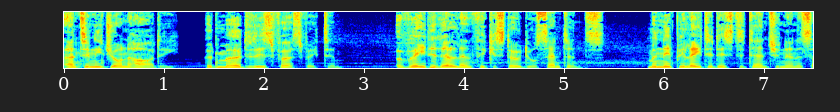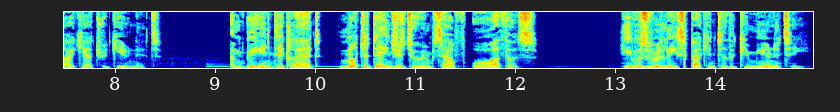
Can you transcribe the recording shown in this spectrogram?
Anthony John Hardy had murdered his first victim, evaded a lengthy custodial sentence, manipulated his detention in a psychiatric unit, and being declared not a danger to himself or others, he was released back into the community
